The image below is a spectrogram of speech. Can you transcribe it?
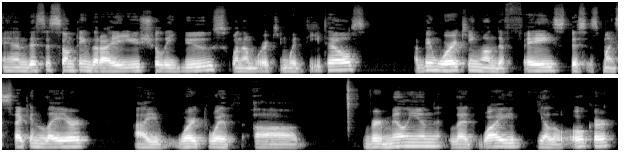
and this is something that I usually use when I'm working with details. I've been working on the face. This is my second layer. I worked with uh, vermilion, lead white, yellow ochre,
